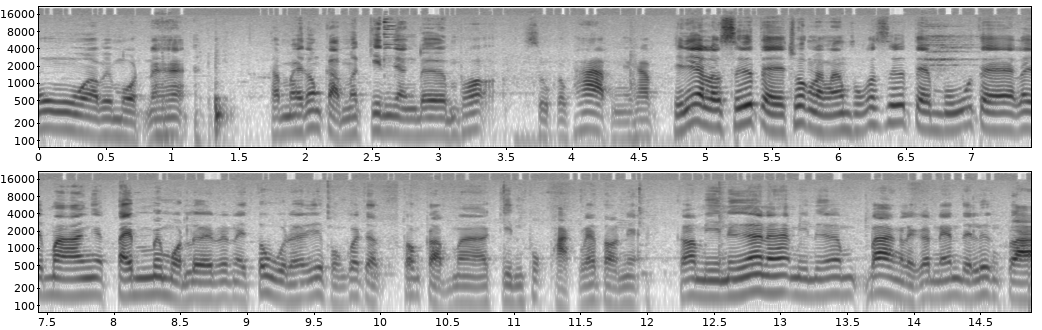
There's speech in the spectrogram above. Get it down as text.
มั่วไปหมดนะฮะทำไมต้องกลับมากินอย่างเดิม เพราะ สุขภาพไงครับ ทีนี้เราซื้อแต่ช่วงหลังๆ ผมก็ซื้อแต่หมูแต่อะไรมาเงี้ยเต็มไปหมดเลยในตู้นะนี่ผมก็จะต้องกลับมากินพวกผักแล้วตอนเนี้ยก็มีเนื้อนะฮะมีเนื้อบ้างอะไรก็เน้นแต่เรื่องปลา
